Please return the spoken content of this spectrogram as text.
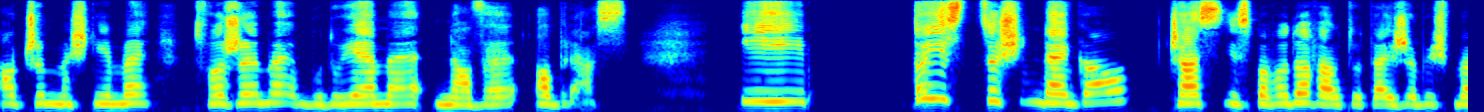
o czym myślimy, tworzymy, budujemy nowy obraz. I to jest coś innego. Czas nie spowodował tutaj, żebyśmy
